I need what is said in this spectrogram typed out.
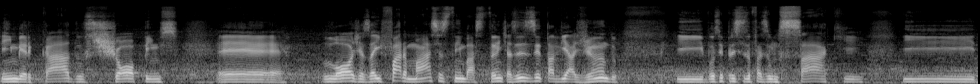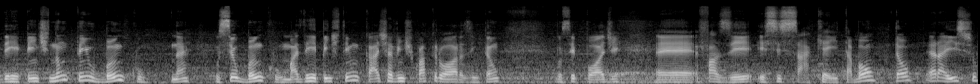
em mercados, shoppings, é, lojas, aí farmácias tem bastante. Às vezes você está viajando e você precisa fazer um saque e de repente não tem o banco, né? O seu banco, mas de repente tem um caixa 24 horas. Então você pode é, fazer esse saque aí, tá bom? Então era isso,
